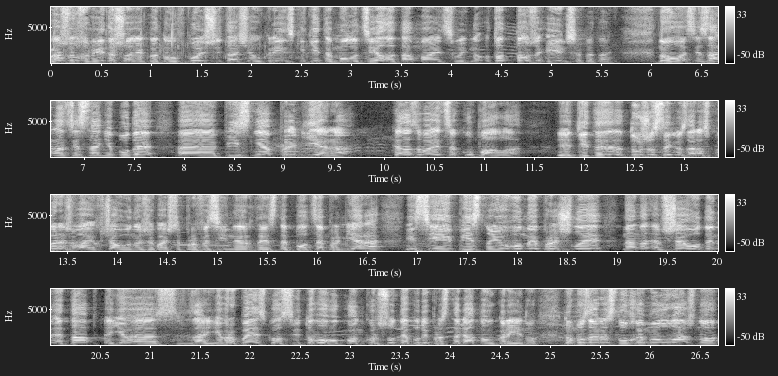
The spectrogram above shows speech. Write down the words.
Ви ж розумієте, що якби ну в Польщі та ще українські діти молодці, але там мають свої ну то, то вже інше питання. Ну ось і зараз цій сцені буде е, пісня прем'єра, яка називається Купала. І діти дуже сильно зараз переживають, хоча вони вже бачите професійні артисти, бо це прем'єра. І з цією піснею вони пройшли на, ще один етап е, знаю, європейського світового конкурсу, де будуть представляти Україну. Тому зараз слухаємо уважно,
